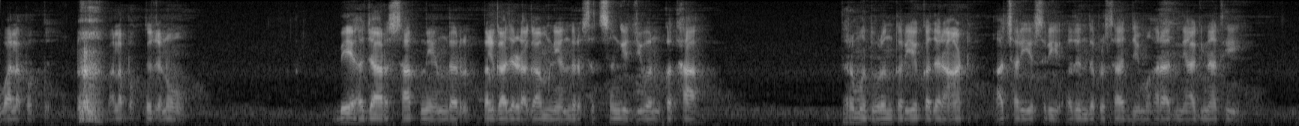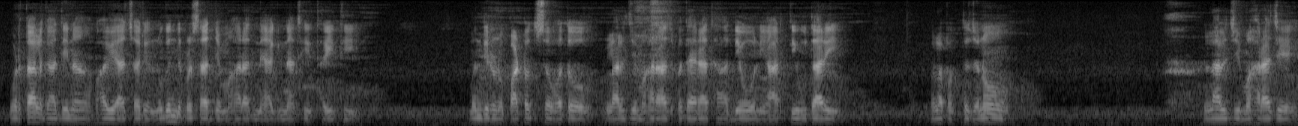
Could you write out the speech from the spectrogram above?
વાલા ભક્ત વાલા ભક્તજનો બે હજાર સાતની અંદર તલગાજરડા ગામની અંદર સત્સંગી જીવન કથા, ધર્મ ધોરંતર એક હજાર આઠ આચાર્ય શ્રી અજેન્દ્ર પ્રસાદજી મહારાજની આજ્ઞાથી, વડતાલ ગાદીના ભાવિ આચાર્ય નુગેન્દ્ર પ્રસાદજી મહારાજની આજ્ઞાથી થઈ હતી મંદિરનો પાટોત્સવ હતો. લાલજી મહારાજ પધાર્યા હતા દેવોની આરતી ઉતારી ભલા ભક્તજનો, લાલજી મહારાજે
